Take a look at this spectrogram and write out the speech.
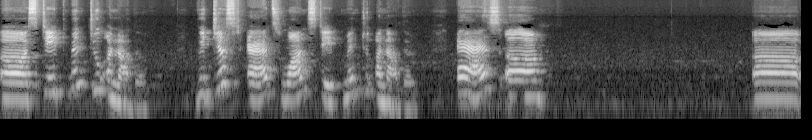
uh, statement to another, which just adds one statement to another. As uh, uh,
